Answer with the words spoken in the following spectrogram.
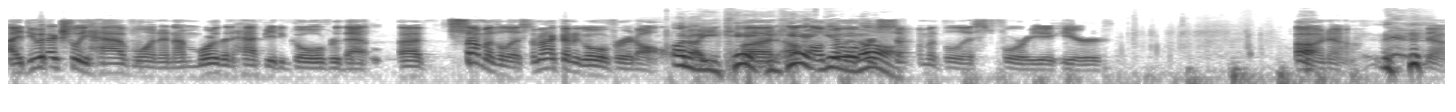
I do actually have one, and I'm more than happy to go over that. Uh, some of the list. I'm not going to go over it all. Oh no, you can't. You can't I'll, I'll give go over all. some of the list for you here. Oh no, no,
